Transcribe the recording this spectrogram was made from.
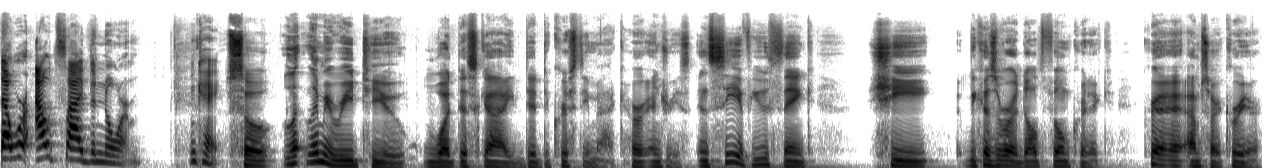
that were outside the norm. Okay. So let, let me read to you what this guy did to Christy Mack, her injuries, and see if you think she because of her adult film critic, uh, I'm sorry, career,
